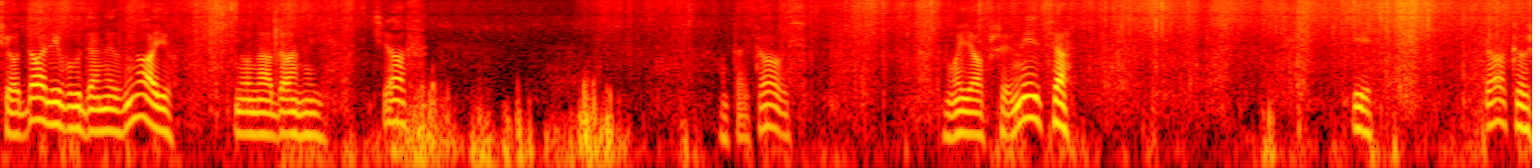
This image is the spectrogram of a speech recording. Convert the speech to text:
Що далі буде, не знаю. Ну на даний час. Отака ось моя пшениця. І також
